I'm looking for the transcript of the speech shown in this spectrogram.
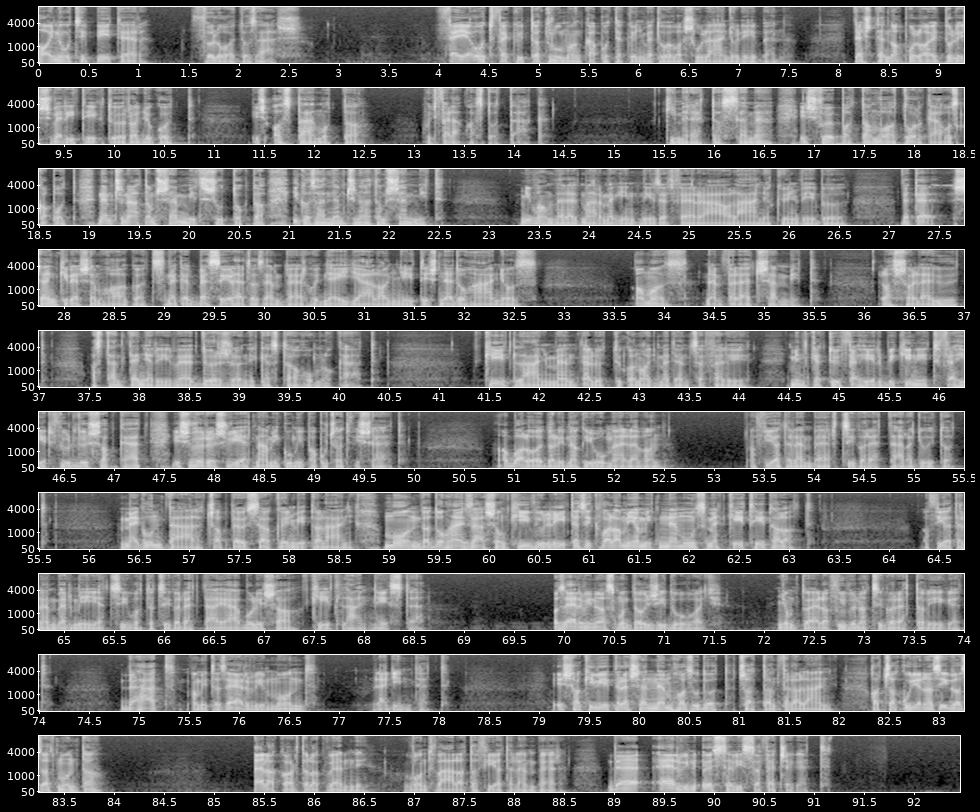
Hajnóci Péter, föloldozás. Feje ott feküdt a Truman Capote könyvet olvasó lányolében. Teste napolajtól és verítéktől ragyogott, és azt álmodta, hogy felakasztották. Kimerett a szeme, és fölpattanva a torkához kapott. Nem csináltam semmit, suttogta. Igazán nem csináltam semmit. Mi van veled már megint nézett fel rá a lánya könyvéből? De te senkire sem hallgatsz. Neked beszélhet az ember, hogy ne így áll annyit, és ne dohányoz. Amaz nem felelt semmit. Lassan leült, aztán tenyerével dörzsölni kezdte a homlokát. Két lány ment előttük a nagy medence felé. Mindkettő fehér bikinit, fehér fürdősapkát és vörös vietnámi gumipapucsot viselt. A baloldalinak jó melle van. A fiatalember cigarettára gyújtott. Meguntál? csapta össze a könyvét a lány. Mondd, a dohányzáson kívül létezik valami, amit nem unsz meg két hét alatt? A fiatalember mélyet szívott a cigarettájából, és a két lányt nézte. Az Ervin azt mondta, hogy zsidó vagy. Nyomta el a füvön a cigaretta véget. De hát, amit az Ervin mond, legyintett. És ha kivételesen nem hazudott, csattant fel a lány. Ha csak ugyanaz igazat mondta, el akartalak venni, vont vállat a fiatalember. De Ervin össze-vissza fecsegett.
